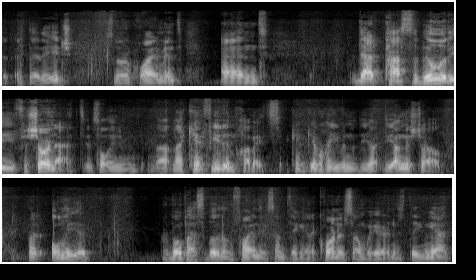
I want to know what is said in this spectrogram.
at, at that age, it's no requirement, and that possibility for sure not. It's only even not. I can't feed him chametz. I can't give him even the, the youngest child, but only a remote possibility of finding something in a corner somewhere and is digging out.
